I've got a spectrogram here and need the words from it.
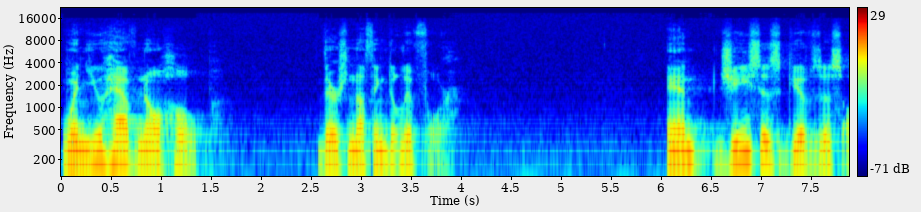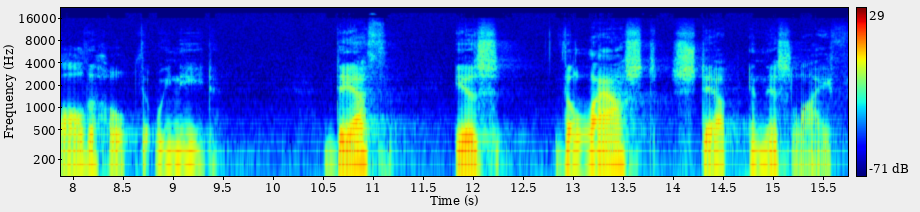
when you have no hope, there's nothing to live for. And Jesus gives us all the hope that we need. Death is the last step in this life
